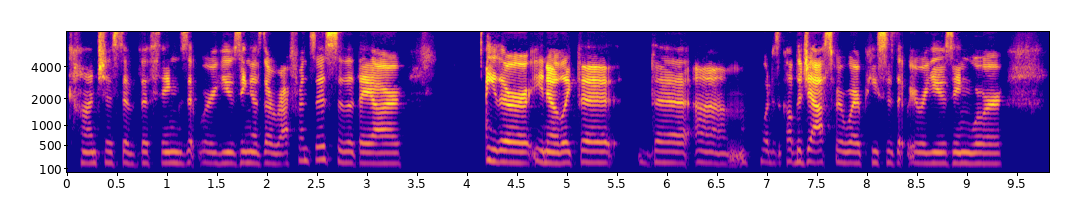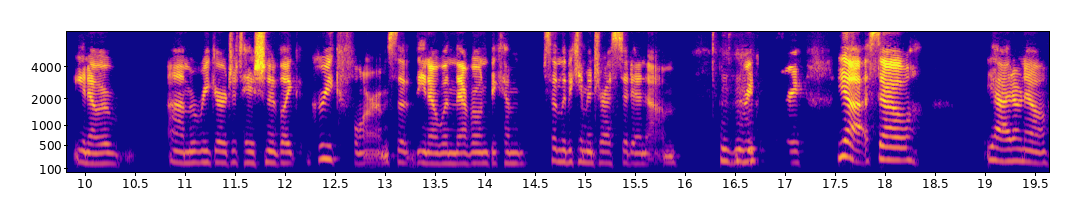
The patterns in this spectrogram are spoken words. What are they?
conscious of the things that we're using as our references so that they are either you know like the the um what is it called the jasperware pieces that we were using were you know um, a regurgitation of like Greek forms. So you know when everyone became suddenly became interested in um, mm-hmm. Greek history. Yeah. So yeah, I don't know.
